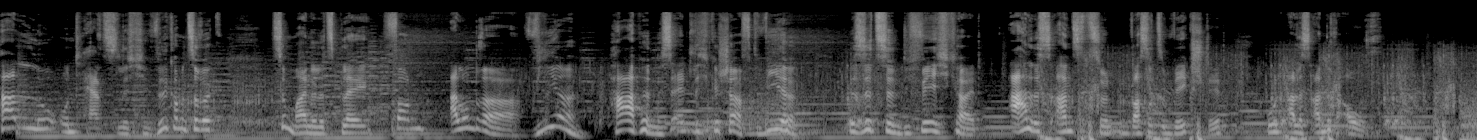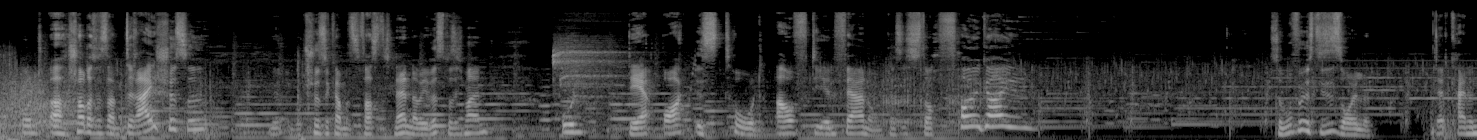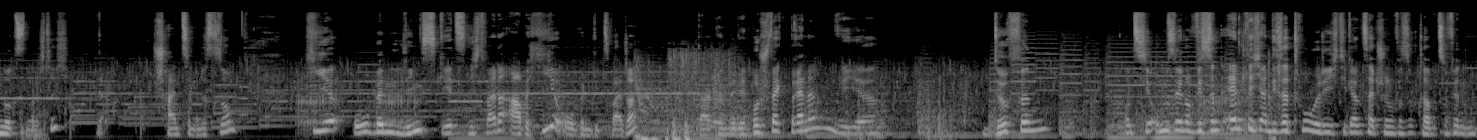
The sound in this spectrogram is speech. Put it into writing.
Hallo und herzlich willkommen zurück zu meinem Let's Play von Alundra. Wir haben es endlich geschafft. Wir besitzen die Fähigkeit, alles anzuzünden, was uns im Weg steht und alles andere auch. Und ach, schaut euch das an. Drei Schüsse. Schüsse kann man es fast nicht nennen, aber ihr wisst, was ich meine. Und der Ork ist tot auf die Entfernung. Das ist doch voll geil. So, wofür ist diese Säule? Die hat keinen Nutzen, richtig? Ja, scheint zumindest so. Hier oben links geht es nicht weiter, aber hier oben geht es weiter. Da können wir den Busch wegbrennen. Wir dürfen uns hier umsehen und wir sind endlich an dieser Truhe, die ich die ganze Zeit schon versucht habe zu finden.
